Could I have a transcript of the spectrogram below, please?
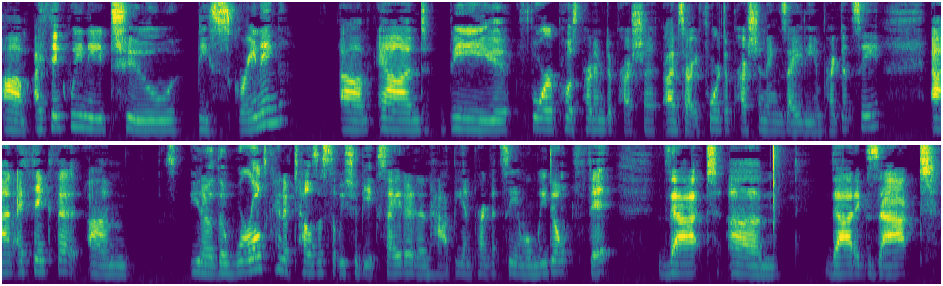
um, I think we need to be screening um, and be for postpartum depression. I'm sorry, for depression, anxiety, and pregnancy. And I think that, um, you know, the world kind of tells us that we should be excited and happy in pregnancy. And when we don't fit that, um, that exact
